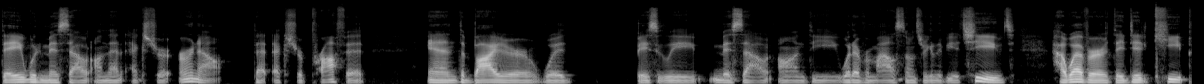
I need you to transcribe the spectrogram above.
they would miss out on that extra earnout, that extra profit, and the buyer would basically miss out on the whatever milestones are going to be achieved. However, they did keep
